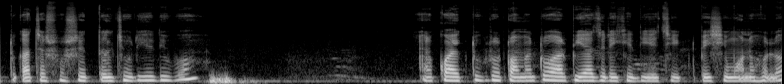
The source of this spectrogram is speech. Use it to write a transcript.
একটু কাঁচা সর্ষের তেল ছড়িয়ে দিব। আর কয়েক টুকরো টমেটো আর পেঁয়াজ রেখে দিয়েছি, একটু বেশি মনে হলো,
